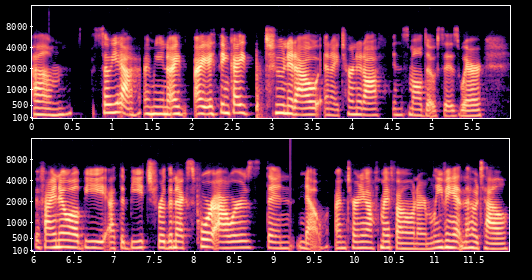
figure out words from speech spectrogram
um, so yeah, I mean, I, I think I tune it out and I turn it off in small doses where if I know I'll be at the beach for the next four hours, then no, I'm turning off my phone or I'm leaving it in the hotel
